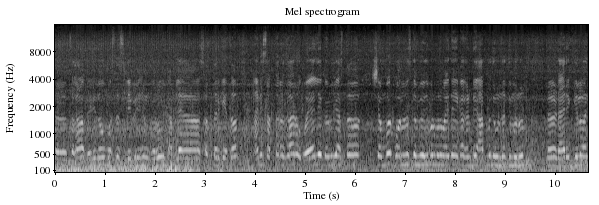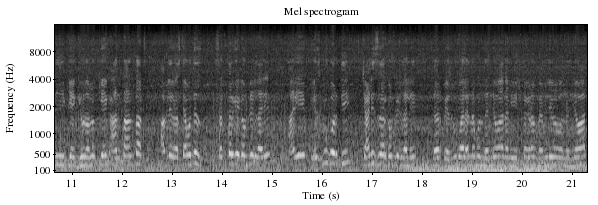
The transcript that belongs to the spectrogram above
तर चला घरी जाऊ मस्त सेलिब्रेशन करू आपल्या सत्तर केचं आणि सत्तर हजार वयाले कमी जास्त. शंभर फॉलोअर्स कमी होते पण मला माहिती आहे एका घंटे आतमध्ये होऊन जाते म्हणून. तर डायरेक्ट गेलो आणि केक घेऊन आलो. केक आणता आणताच आपले रस्त्यामध्येच सत्तर के कंप्लीट झाले. आणि फेसबुकवरती चाळीस हजार कंप्लीट झाले. तर फेसबुकवाल्यांना पण धन्यवाद आणि इंस्टाग्राम फॅमिलीला पण धन्यवाद.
